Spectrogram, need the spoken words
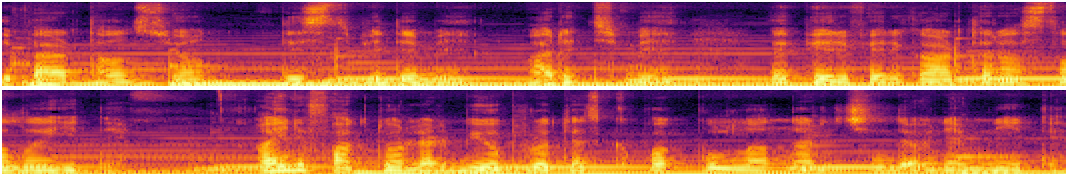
hipertansiyon, dislipidemi, aritmi ve periferik arter hastalığıydı. Aynı faktörler biyoprotez kapak bulunanlar için de önemliydi.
